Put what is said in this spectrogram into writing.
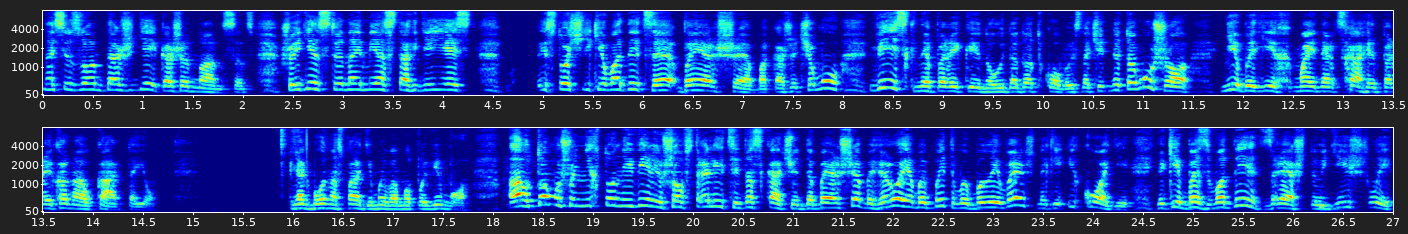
на сезон дождей, каже, нонсенс. Що єдине місце, де є істочники води це Бершеба. Каже, чому військ не перекинули додаткових? Значить, не тому, що ніби їх Майнерцхаген переконав картою. Як було насправді ми вам оповімо. А в тому, що ніхто не вірив, що австралійці доскачуть до Бершеби, героями битви були вершники і коді, які без води, зрештою, дійшли.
